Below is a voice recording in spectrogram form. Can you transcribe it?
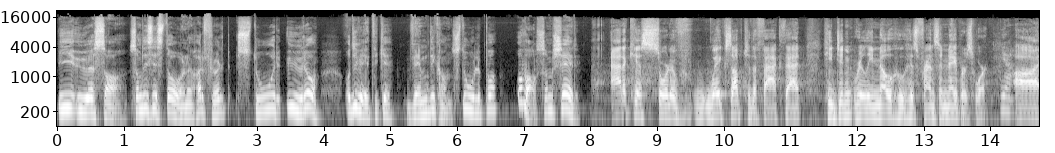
i USA som de siste årene har følt stor uro, og de vet ikke hvem de kan stole på, og hva som skjer. Atticus sort of wakes up to the fact that he didn't really know who his friends and neighbors were. Yeah. Uh,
